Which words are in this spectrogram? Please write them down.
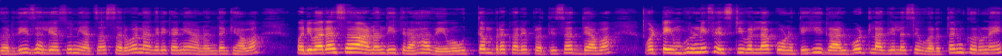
गर्दी झाली असून याचा सर्व नागरिकांनी आनंद घ्यावा परिवारासह आनंदित राहावे व उत्तम प्रकारे प्रतिसाद द्यावा व टेंभुर्णी फेस्टिवलला कोणतेही गालबोट लागेल असे वर्तन करू नये.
